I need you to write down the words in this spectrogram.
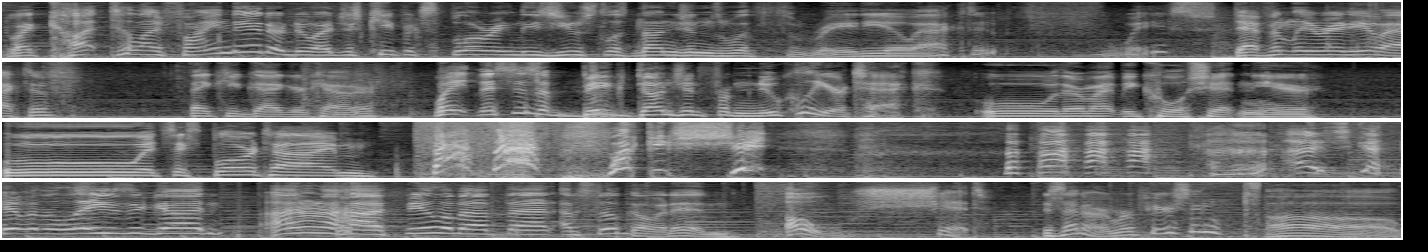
Do I cut till I find it, or do I just keep exploring these useless dungeons with radioactive waste? Definitely radioactive. Thank you, Geiger counter. Wait, this is a big dungeon from nuclear tech. Ooh, there might be cool shit in here. Ooh, it's explore time. Fucking shit! I just got hit with a laser gun. I don't know how I feel about that. I'm still going in. Oh, shit. Is that armor piercing? Oh,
